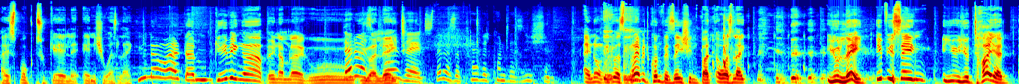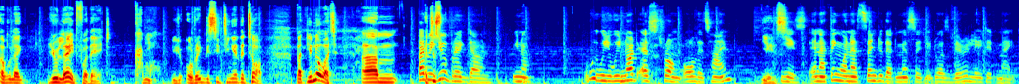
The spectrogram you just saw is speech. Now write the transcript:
I spoke to Kele and she was like, you know what, I'm giving up. And I'm like, oh, That was you are late. private. That was a private conversation. I know it was private conversation, but I was like, "You late? If you're saying you you're tired, I'm like, you late for that. Come on, you're already sitting at the top." But you know what? Um, But I we just- do break down, you know. We, we, we're not as strong all the time. yes, Yes. And I think when I sent you that message, it was very late at night.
